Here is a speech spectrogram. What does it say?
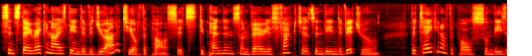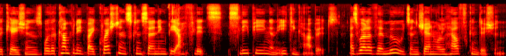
Since they recognized the individuality of the pulse, its dependence on various factors in the individual, the taking of the pulse on these occasions was accompanied by questions concerning the athletes' sleeping and eating habits, as well as their moods and general health condition.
